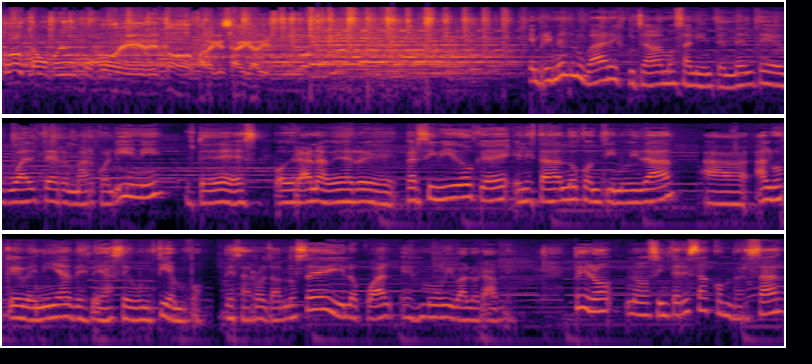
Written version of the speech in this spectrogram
Todos estamos poniendo un poco de, de todo para que salga bien. En primer lugar, escuchábamos al intendente Walter Marcolini. Ustedes podrán haber eh, percibido que él está dando continuidad a algo que venía desde hace un tiempo desarrollándose y lo cual es muy valorable. Pero nos interesa conversar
